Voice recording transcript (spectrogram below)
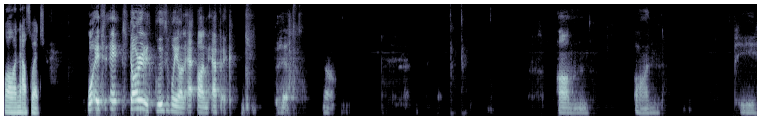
Well, and now Switch. Well, it's it started exclusively on on Epic. Yeah. No. um on PS4.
